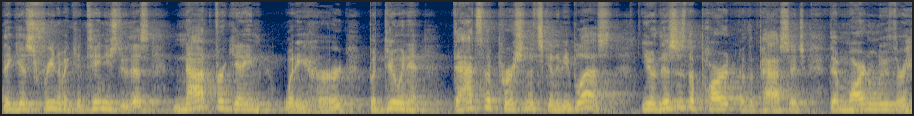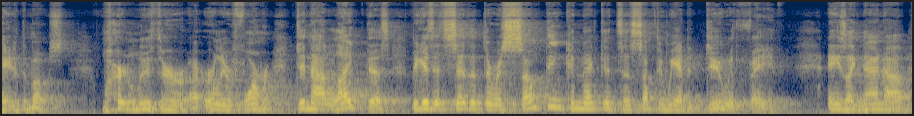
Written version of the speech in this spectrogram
that gives freedom and continues to do this, not forgetting what he heard, but doing it, that's the person that's going to be blessed. You know, this is the part of the passage that Martin Luther hated the most. Martin Luther, uh, an early reformer, did not like this because it said that there was something connected to something we had to do with faith. And he's like, no, no,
